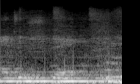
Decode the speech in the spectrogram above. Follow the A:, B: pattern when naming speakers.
A: Vai, Cristiano.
